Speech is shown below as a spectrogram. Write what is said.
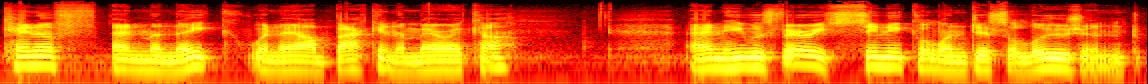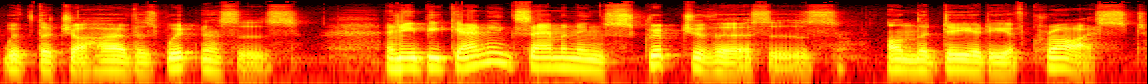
Kenneth and Monique were now back in America, and he was very cynical and disillusioned with the Jehovah's Witnesses, and he began examining scripture verses on the deity of Christ.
